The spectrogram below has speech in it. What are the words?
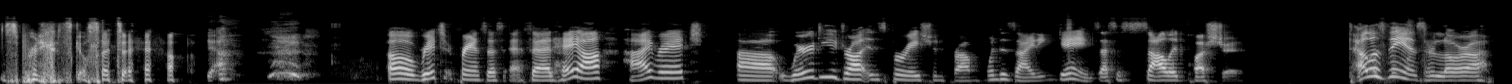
it's a pretty good skill set to have. yeah Oh, Rich Francis said, Hey, all. Hi, Rich. Uh, where do you draw inspiration from when designing games? That's a solid question. Tell us the answer, Laura.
